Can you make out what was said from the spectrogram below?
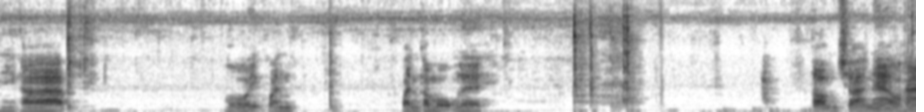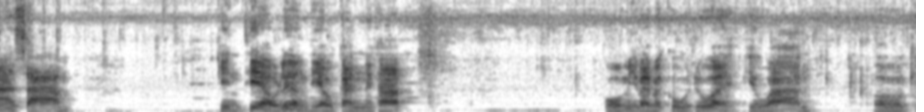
นี่ครับโอ้ยควันควันขโมงเลย ต้อมชาแนลห้าสามกินเที่ยวเรื่องเดียวกันนะครับโอ้มีใบมะกรูดด้วยเขียวหวาน โอเค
